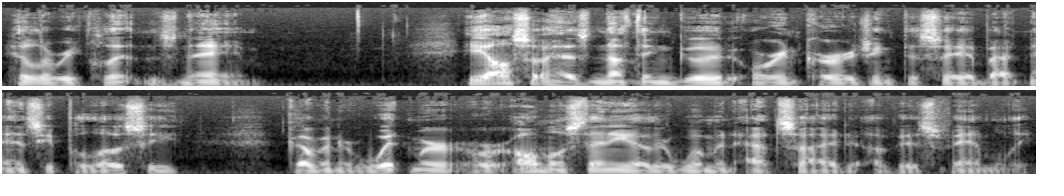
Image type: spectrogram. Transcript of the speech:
Hillary Clinton's name. He also has nothing good or encouraging to say about Nancy Pelosi, Governor Whitmer, or almost any other woman outside of his family.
